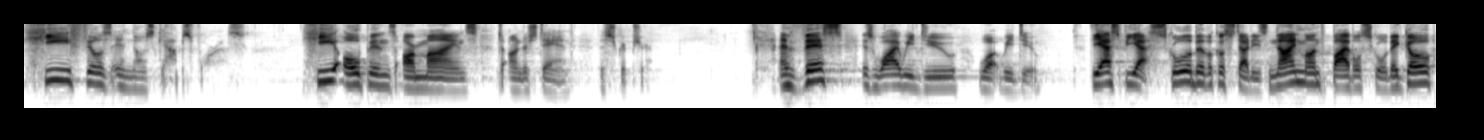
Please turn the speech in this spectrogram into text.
He fills in those gaps for us. He opens our minds to understand the scripture. And this is why we do what we do. The SBS, School of Biblical Studies, nine month Bible school. They go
